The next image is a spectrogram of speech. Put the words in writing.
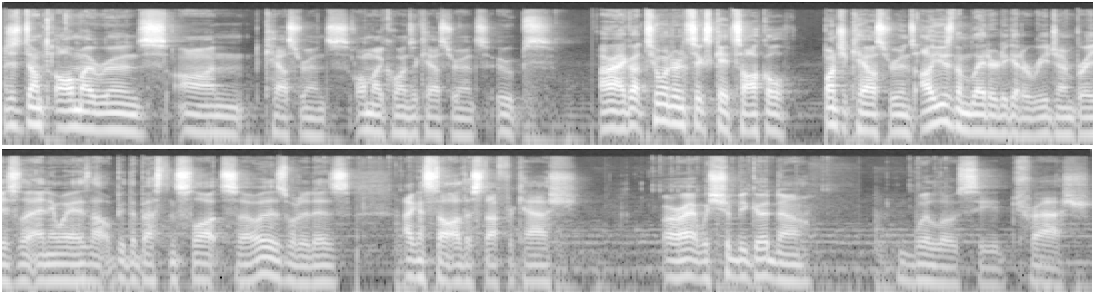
I just dumped all my runes on Chaos Runes. All my coins are Chaos Runes. Oops. Alright, I got 206k Tokkul. Bunch of Chaos Runes. I'll use them later to get a regen bracelet anyways. That will be the best in slot, so it is what it is. I can sell other stuff for cash. Alright, we should be good now. Willow Seed. Trash.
